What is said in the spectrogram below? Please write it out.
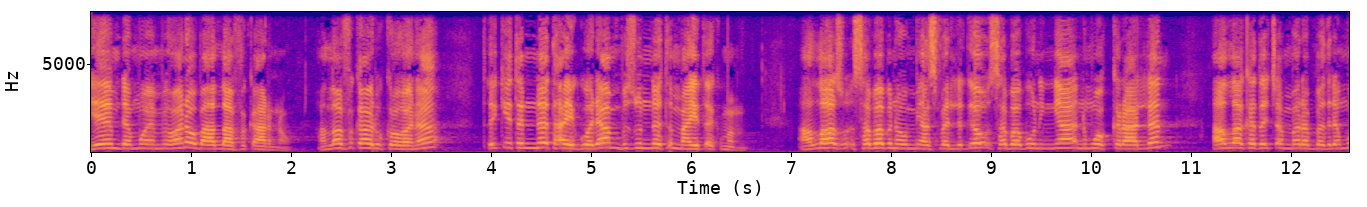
ይህም ደግሞ የሚሆነው በአላህ ፍቃድ ነው። አላህ ፍቃዱ ከሆነ ጥቂትነት አይጎዳም ብዙነትም አይጠቅምም። አላህ ሰበብ ነው የሚያስፈልገው። ሰበቡን እኛ እንሞክራለን። አላህ ከተጨመረበት ደግሞ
